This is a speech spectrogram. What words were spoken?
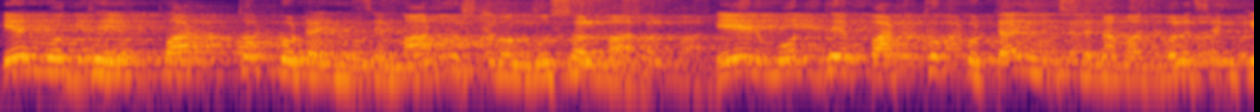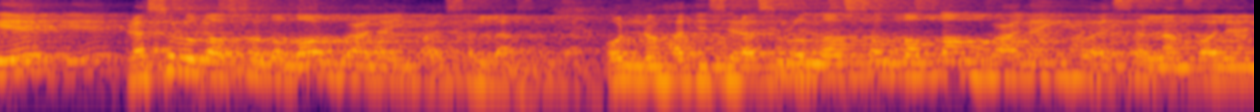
এর মধ্যে পার্থক্যটাই হচ্ছে মানুষ এবং মুসলমান। এর মধ্যে পার্থক্যটাই হচ্ছে নামাজ। বলেছেন কে? রাসুল্লাহ সাল্লাল্লাহু আলাইহি ওয়াসাল্লাম। অন্য হাদিসে রাসুল্লাহ সাল্লাল্লাহু আলাইহি ওয়াসাল্লাম বলেন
